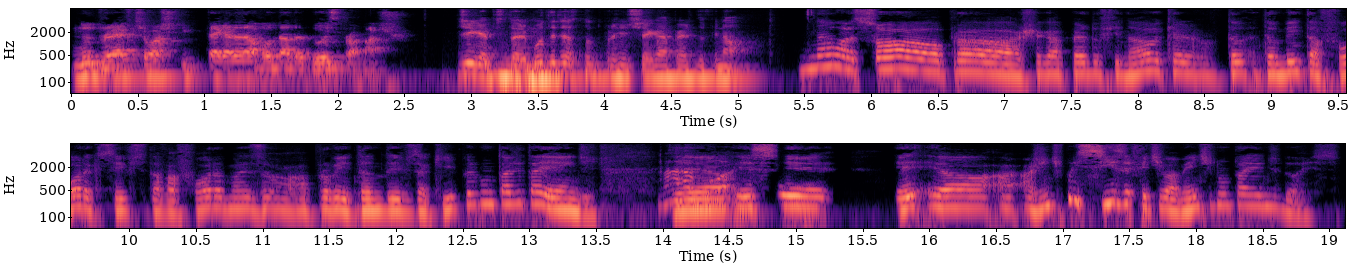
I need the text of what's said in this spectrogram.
no draft eu acho que pega da rodada 2 para baixo. Diga, Pistori, muda de assunto para a gente chegar perto do final. Não, é só para chegar perto do final, que também está fora, que o safety estava fora, mas aproveitando o Davis aqui, perguntar de tie Ah, é, esse, é, é, a, a, gente precisa efetivamente de um tie-end 2.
